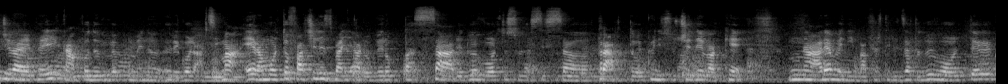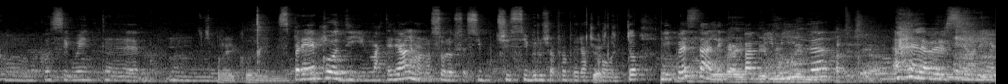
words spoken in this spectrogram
girare per il campo doveva più o meno regolarsi, ma era molto facile sbagliare, ovvero passare due volte sulla stessa tratto e quindi succedeva che un'area veniva fertilizzata due volte con conseguente mh, spreco, spreco, di materiale, ma non solo se si, ci si brucia proprio il certo. raccolto. Certo. Quindi questa è l'HP 1000, è la versione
